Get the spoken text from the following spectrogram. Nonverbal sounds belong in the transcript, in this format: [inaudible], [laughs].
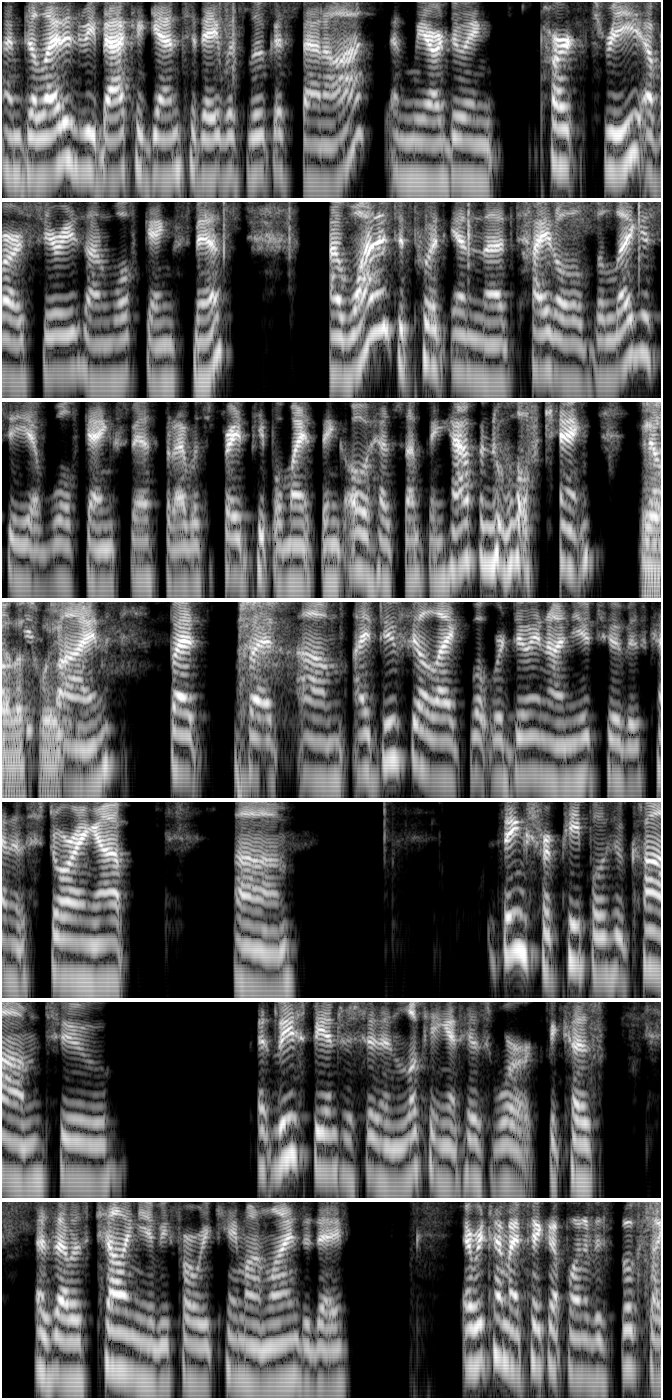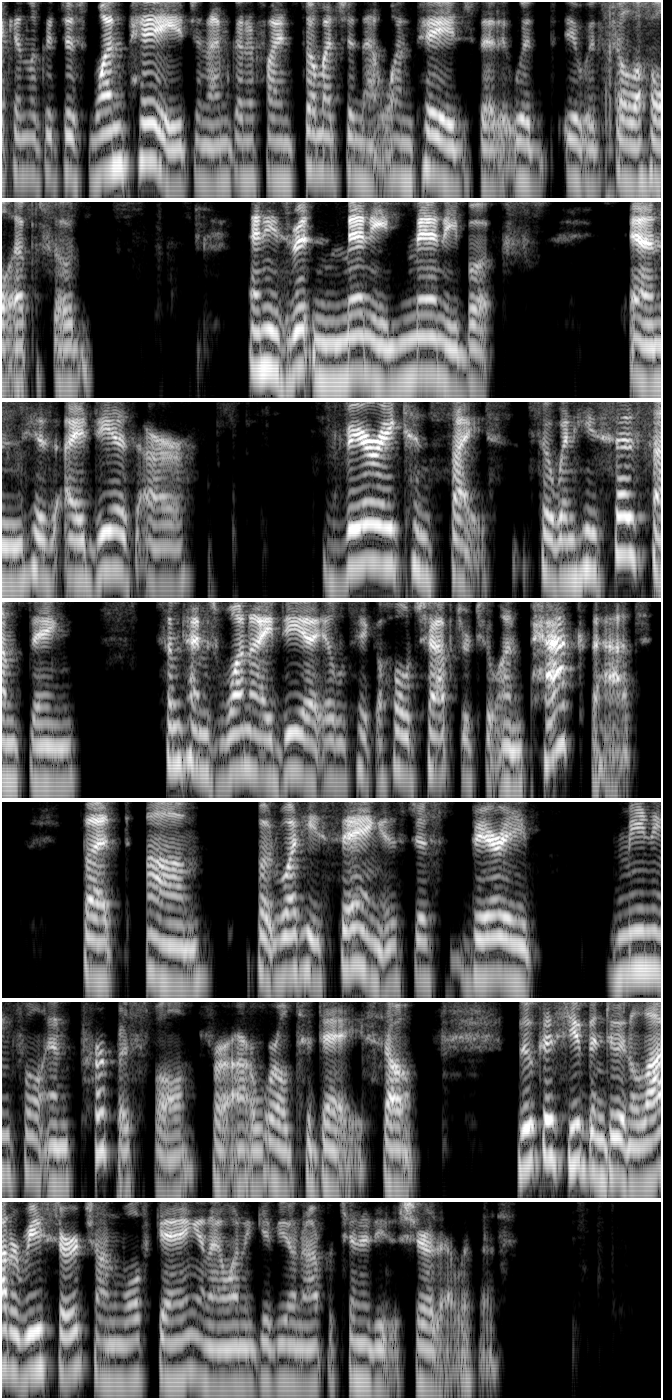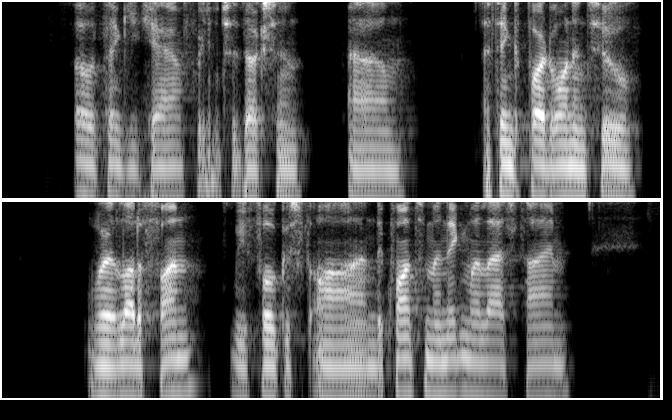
I'm delighted to be back again today with Lucas Van Os, and we are doing part three of our series on Wolfgang Smith. I wanted to put in the title The Legacy of Wolfgang Smith, but I was afraid people might think, oh, has something happened to [laughs] Wolfgang? Yeah, no, that's fine. But but um, I do feel like what we're doing on YouTube is kind of storing up um, things for people who come to at least be interested in looking at his work because as I was telling you before we came online today, every time I pick up one of his books, I can look at just one page, and I'm going to find so much in that one page that it would it would fill a whole episode. And he's written many, many books, and his ideas are very concise. So when he says something, sometimes one idea it'll take a whole chapter to unpack that, but um, but what he's saying is just very meaningful and purposeful for our world today. So, Lucas, you've been doing a lot of research on Wolfgang, and I want to give you an opportunity to share that with us. So, thank you, Karen, for your introduction. Um, I think part one and two were a lot of fun. We focused on the quantum enigma last time,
